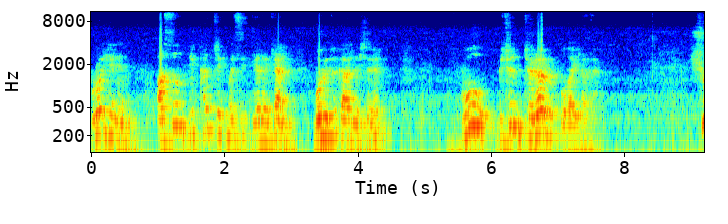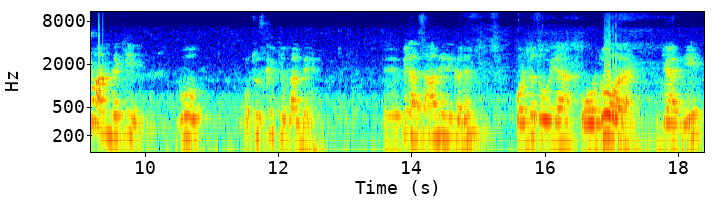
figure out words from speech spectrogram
projenin asıl dikkat çekmesi gereken boyutu kardeşlerim bu bütün terör olayları şu andaki bu 30-40 yıldan beri e, bilhassa Amerika'nın Orta Doğu'ya ordu olarak geldiği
